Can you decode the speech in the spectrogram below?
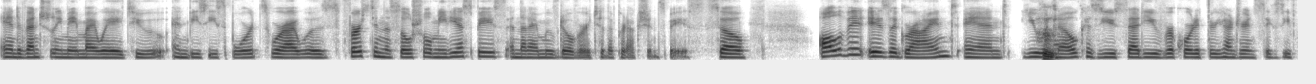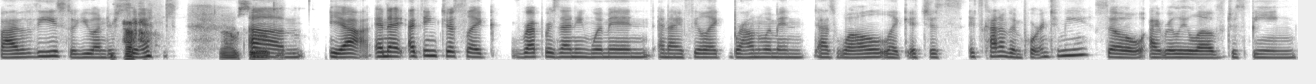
and eventually made my way to NBC Sports, where I was first in the social media space and then I moved over to the production space. So all of it is a grind. And you would Hmm. know because you said you've recorded 365 of these. So you understand. Absolutely. Um, yeah, and I, I think just like representing women and I feel like brown women as well, like it's just it's kind of important to me. So I really love just being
